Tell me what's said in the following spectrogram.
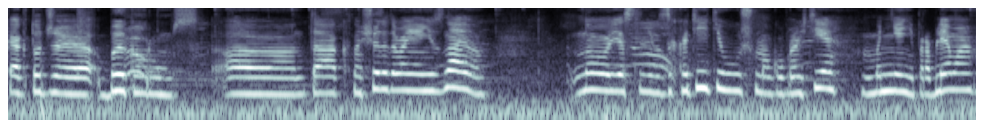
Как тот же Backrooms. А, так, насчет этого я не знаю. Но если захотите, уж могу пройти. Мне не проблема.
